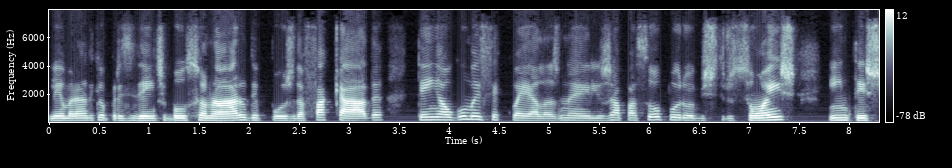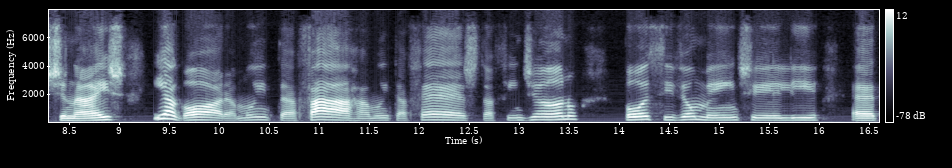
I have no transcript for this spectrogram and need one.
Lembrando que o presidente Bolsonaro, depois da facada, tem algumas sequelas, né? Ele já passou por obstruções intestinais e agora muita farra, muita festa, fim de ano, possivelmente ele é,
